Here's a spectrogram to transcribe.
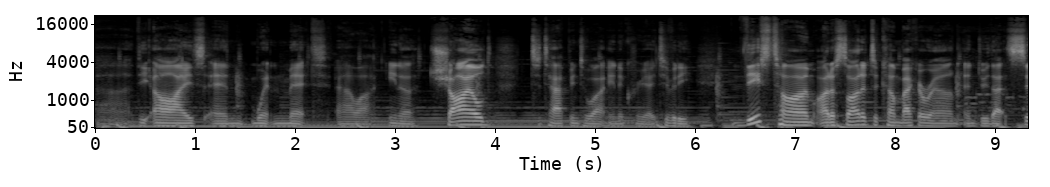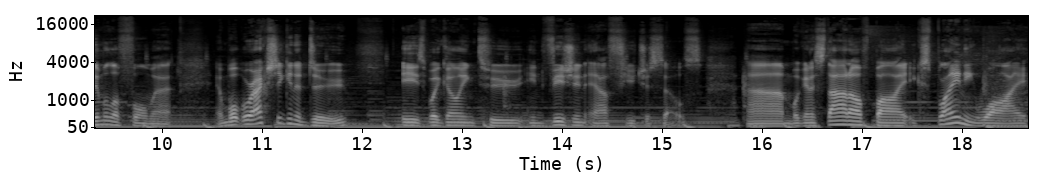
uh, the eyes and went and met our inner child to tap into our inner creativity. This time, I decided to come back around and do that similar format. And what we're actually going to do is we're going to envision our future selves. Um, we're going to start off by explaining why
